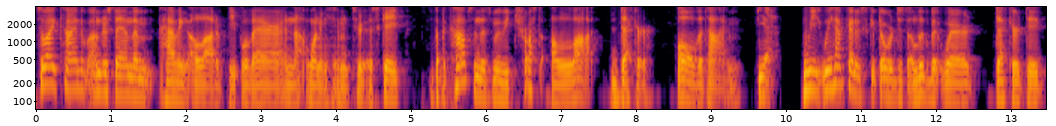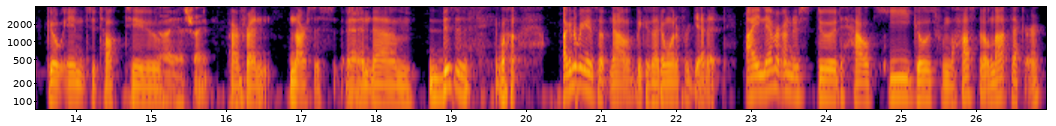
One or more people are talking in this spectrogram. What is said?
So I kind of understand them having a lot of people there and not wanting him to escape. But the cops in this movie trust a lot Decker all the time. Yeah. We we have kind of skipped over just a little bit where Decker did go in to talk to Oh yeah, that's right. Our friend Narcissus. And um, this is well I'm gonna bring this up now because I don't want to forget it. I never understood how he goes from the hospital, not Decker,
